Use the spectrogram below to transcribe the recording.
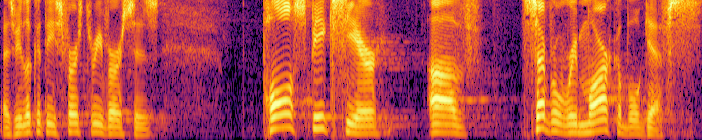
as we look at these first three verses, Paul speaks here of several remarkable gifts.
